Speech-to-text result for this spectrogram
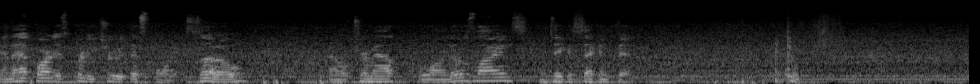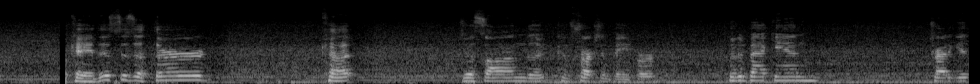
And that part is pretty true at this point. So, I will trim out along those lines and take a second fit. Okay, this is a third cut just on the construction paper. Put it back in, try to get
